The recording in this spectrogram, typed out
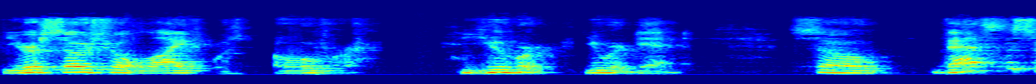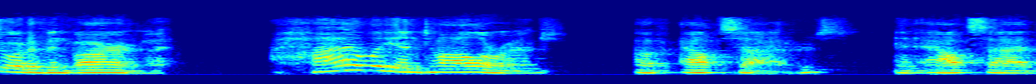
your social life was over. You were you were dead. So that's the sort of environment, highly intolerant of outsiders and outside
